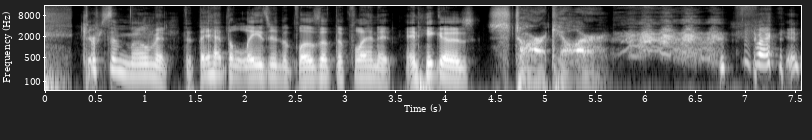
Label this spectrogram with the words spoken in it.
there was a moment that they had the laser that blows up the planet, and he goes, "Star Killer." Fucking.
